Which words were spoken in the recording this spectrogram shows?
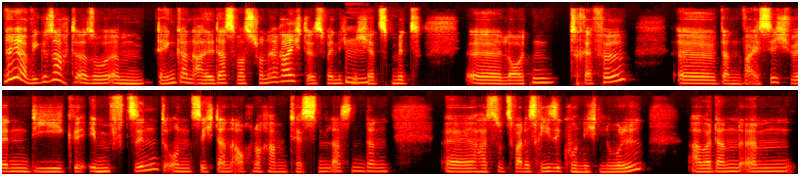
Naja, wie gesagt, also ähm, denk an all das, was schon erreicht ist. Wenn ich mhm. mich jetzt mit äh, Leuten treffe, äh, dann weiß ich, wenn die geimpft sind und sich dann auch noch haben testen lassen, dann äh, hast du zwar das Risiko nicht null, aber dann ähm,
